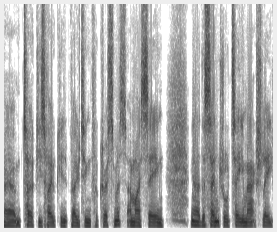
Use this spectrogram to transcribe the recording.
um, turkeys voting, voting for Christmas. Am I seeing, you know, the central team actually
